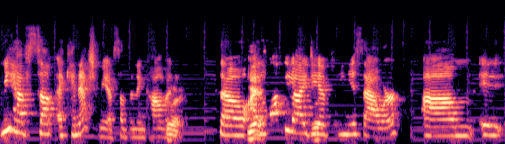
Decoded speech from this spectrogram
we have some, a connection, we have something in common. Right. So yeah. I love the idea of Genius Hour. Um, it,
